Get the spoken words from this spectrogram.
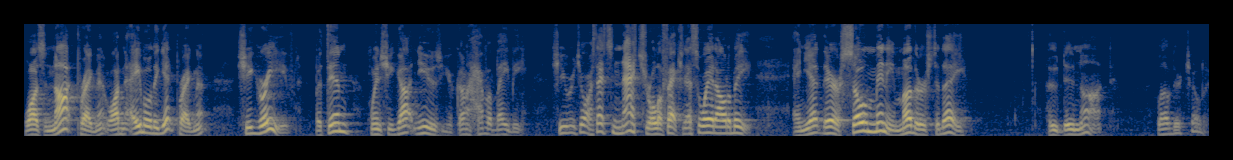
was not pregnant, wasn't able to get pregnant, she grieved. But then when she got news, you're going to have a baby, she rejoiced. That's natural affection. That's the way it ought to be. And yet there are so many mothers today who do not love their children.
